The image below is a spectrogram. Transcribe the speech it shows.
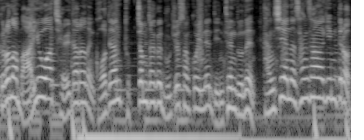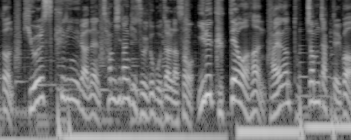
그러나 마리오와 젤다라는 거대한 독점작을 무기로 삼고 있는 닌텐도는 당시에는 상상하기 힘들었던 듀얼 스크린이라는 참신한 기술도 모자라서 이를 극대화한 다양한 독점작들과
